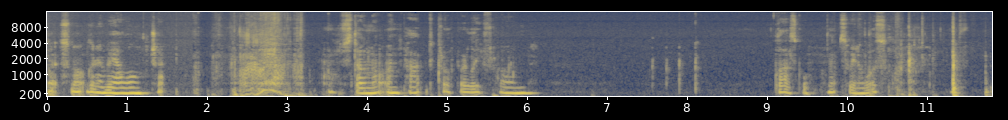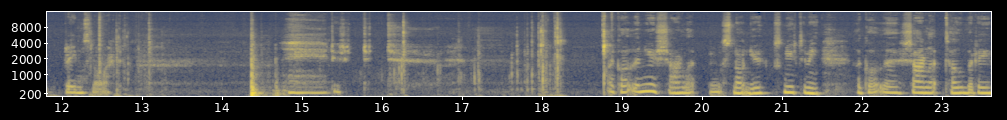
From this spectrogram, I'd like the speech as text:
it's not going to be a long trip. I'm still not unpacked properly from Glasgow, that's where I was. Brain's not working. I got the new Charlotte, it's not new, it's new to me. I got the Charlotte Tilbury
